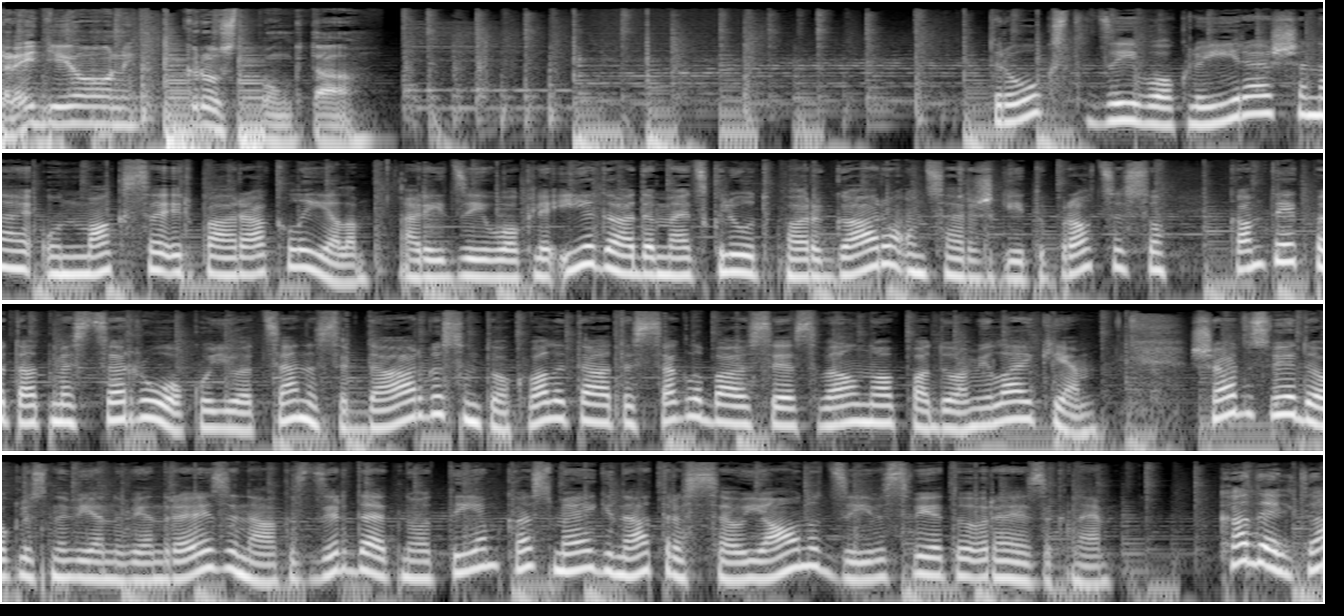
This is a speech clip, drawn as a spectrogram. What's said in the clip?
Reģioni krustpunktā. Trūkst dzīvokļu īrēšanai, un maksa ir pārāk liela. Arī dzīvokļa iegāde mēdz kļūt par garu un sarežģītu procesu, kam tiek pat atmests ar roku, jo cenas ir dārgas un to kvalitāte saglabājusies vēl no padomju laikiem. Šādus viedokļus nevienu reizi nākas dzirdēt no tiem, kas mēģina atrast sev jaunu dzīvesvietu Rēzaknē. Kādēļ tā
